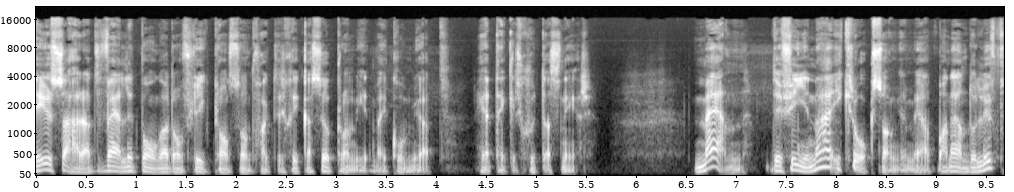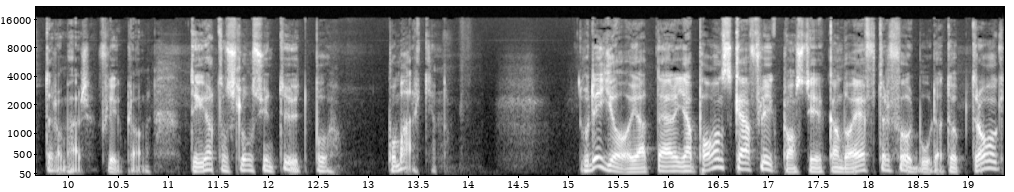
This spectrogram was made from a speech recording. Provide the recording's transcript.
det är ju så här att väldigt många av de flygplan som faktiskt skickas upp från Midway kommer ju att helt enkelt skjutas ner. Men det fina i kråksången med att man ändå lyfter de här flygplanen, det är ju att de slås ju inte ut på, på marken. Och det gör ju att när japanska flygplansstyrkan då efter fullbordat uppdrag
